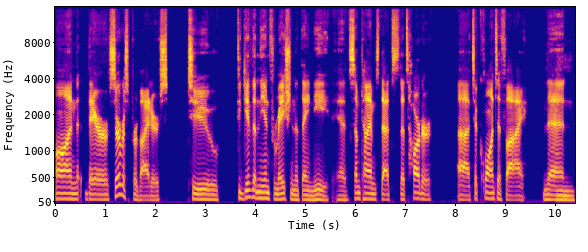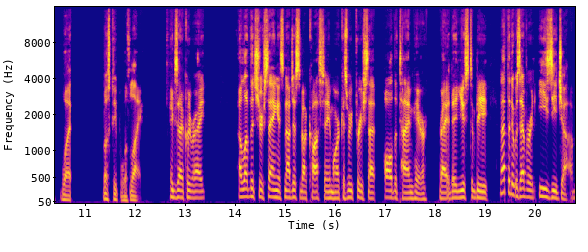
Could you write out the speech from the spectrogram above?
on their service providers to to give them the information that they need. And sometimes that's that's harder uh, to quantify than what most people would like. Exactly right. I love that you're saying it's not just about cost anymore because we preach that all the time here, right? It used to be not that it was ever an easy job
